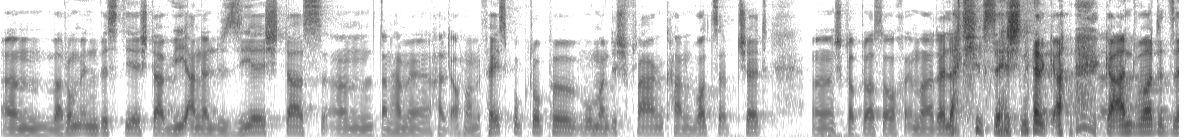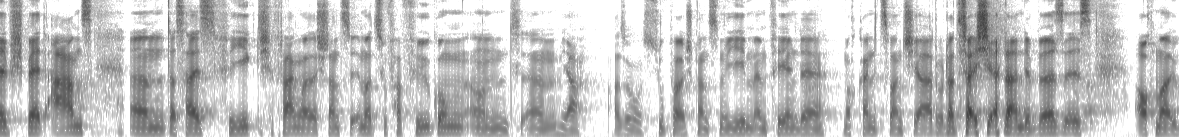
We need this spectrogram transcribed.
Ähm, warum investiere ich da? Wie analysiere ich das? Ähm, dann haben wir halt auch noch eine Facebook-Gruppe, wo man dich fragen kann, WhatsApp-Chat. Äh, ich glaube, du hast auch immer relativ sehr schnell ge geantwortet, selbst spät abends. Ähm, das heißt, für jegliche Fragen standst du immer zur Verfügung und ähm, ja, also super, ich kann es nur jedem empfehlen, der noch keine 20 Jahre oder 30 Jahre an der Börse ist, auch mal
